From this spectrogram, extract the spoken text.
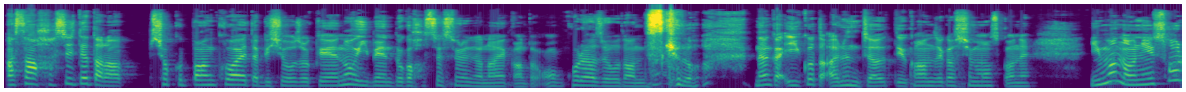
朝走ってたら食パン加えた美少女系のイベントが発生するんじゃないかと。これは冗談ですけど、なんかいいことあるんちゃうっていう感じがしますかね。今何され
